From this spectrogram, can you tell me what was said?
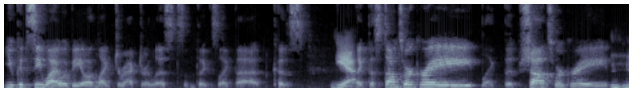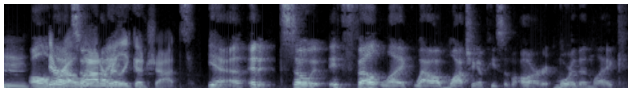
you could see why it would be on like director lists and things like that because Yeah. like the stunts were great, like the shots were great, hmm all of There that. were a So lot of I- really good shots. Yeah, and it, so it, it felt like wow, I'm watching a piece of art more than like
